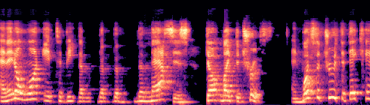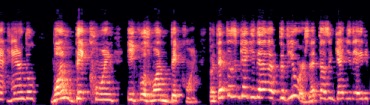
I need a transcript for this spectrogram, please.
and they don't want it to be the, the the the masses don't like the truth. And what's the truth that they can't handle? One Bitcoin equals one Bitcoin. But that doesn't get you the, the viewers. That doesn't get you the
